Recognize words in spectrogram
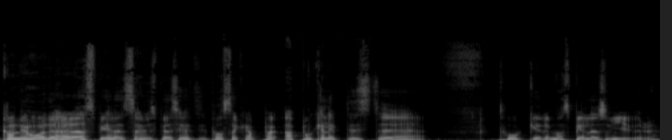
Kommer ni ihåg det här spelet som vi spelade i postapokalyptiskt eh, Tokyo där man spelade som djur?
